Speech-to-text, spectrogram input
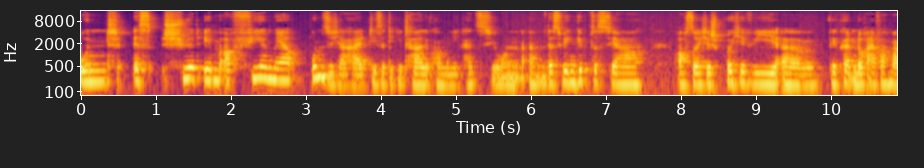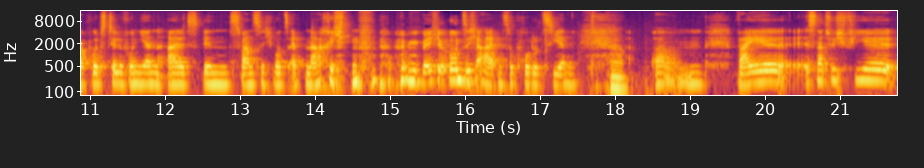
Und es schürt eben auch viel mehr Unsicherheit, diese digitale Kommunikation. Ähm, deswegen gibt es ja auch solche Sprüche wie, äh, wir könnten doch einfach mal kurz telefonieren, als in 20 WhatsApp-Nachrichten irgendwelche Unsicherheiten zu produzieren. Ja. Ähm, weil es natürlich viel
